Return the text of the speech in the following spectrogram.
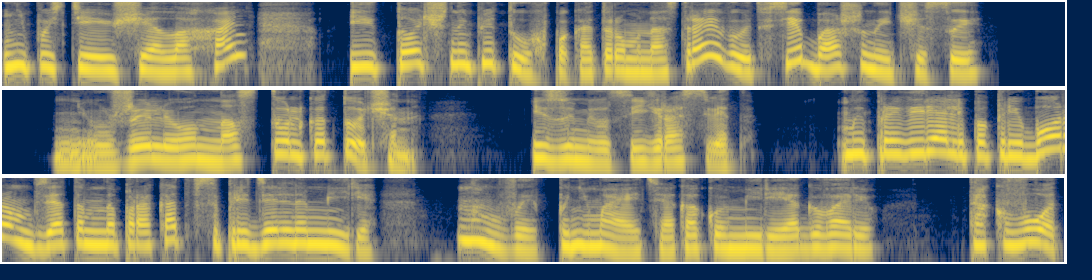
непустеющая лохань и точный петух, по которому настраивают все башенные часы. «Неужели он настолько точен?» — изумился Яросвет. «Мы проверяли по приборам, взятым на прокат в сопредельном мире. Ну, вы понимаете, о каком мире я говорю. Так вот,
